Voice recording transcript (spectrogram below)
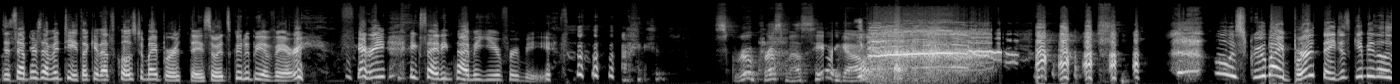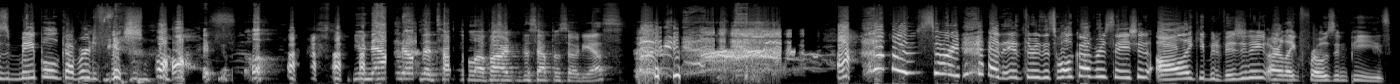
December seventeenth. Okay, that's close to my birthday, so it's going to be a very, very exciting time of year for me. Screw Christmas. Here we go. Oh, screw my birthday! Just give me those maple covered fish balls. you now know the title of our this episode, yes? I'm sorry. And it, through this whole conversation, all I keep envisioning are like frozen peas.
